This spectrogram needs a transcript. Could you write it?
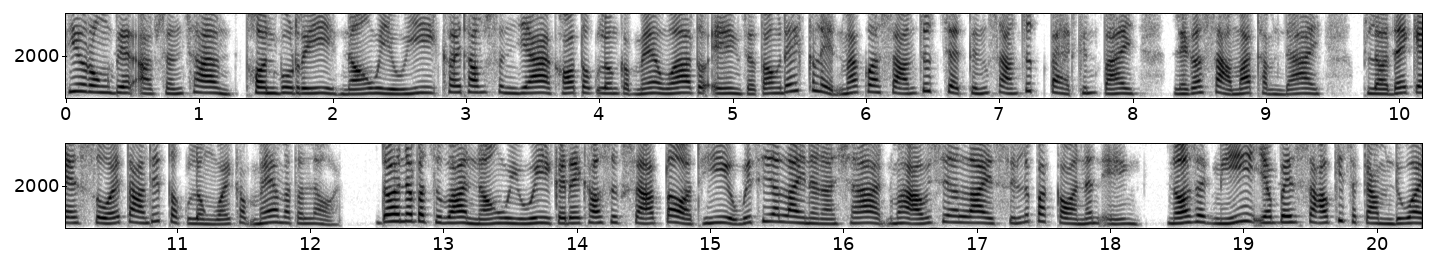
ที่โรงเรียนอัสสัมชัญธนบุรี น้องวีวีเคยทำสัญญาขอตกลงกับแม่ว่าตัวเองจะต้องได้เกรดมากกว่า 3.7 ถึง 3.8 ขึ้นไป และก็สามารถทำได้ เพราะได้แก่สวยตามที่ตกลงไว้กับแม่มาตลอดโดยในปัจจุบันน้องวีวีก็ได้เข้าศึกษาต่อที่วิทยาลัยนานาชาติ มหาวิทยาลัยศิลปากรนั่นเอง นอกจากนี้ยังเป็นสาวกิจกรรมด้วย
